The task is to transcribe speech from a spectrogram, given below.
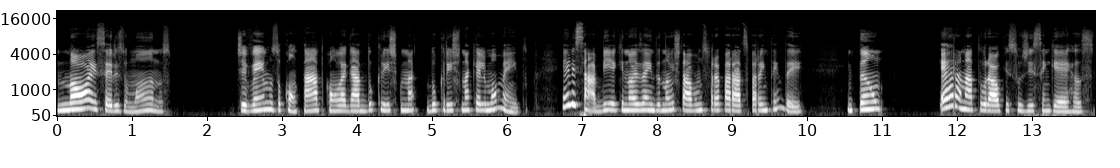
Nós, seres humanos, tivemos o contato com o legado do Cristo, na, do Cristo naquele momento. Ele sabia que nós ainda não estávamos preparados para entender. Então, era natural que surgissem guerras.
